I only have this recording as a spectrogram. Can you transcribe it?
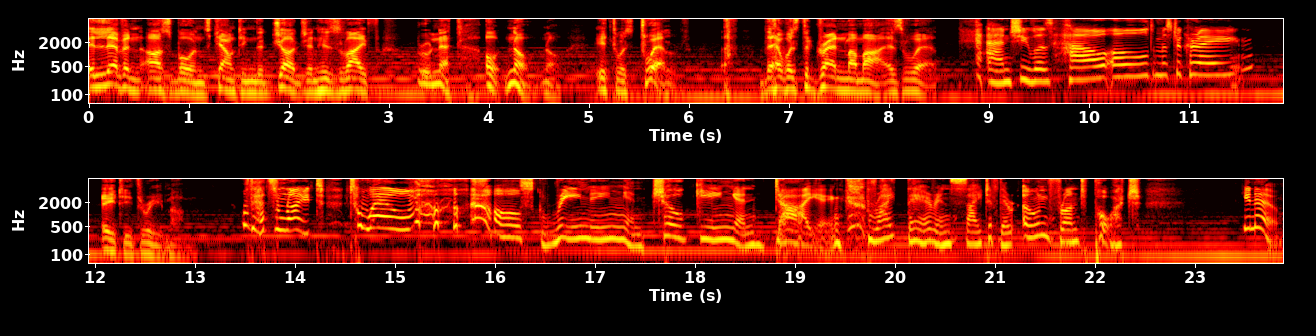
Eleven Osbornes, counting the judge and his wife, Brunette. Oh, no, no, it was twelve. There was the grandmama as well. And she was how old, Mr. Crane? 83, Mum. Oh, that's right, 12! All screaming and choking and dying, right there in sight of their own front porch. You know,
